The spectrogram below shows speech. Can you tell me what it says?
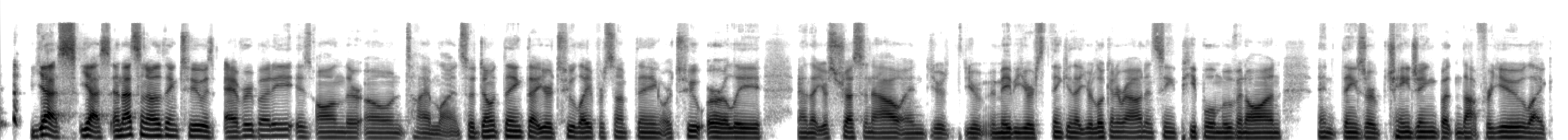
yes, yes. And that's another thing too is everybody is on their own timeline. So don't think that you're too late for something or too early and that you're stressing out and you're you're maybe you're thinking that you're looking around and seeing people moving on and things are changing but not for you like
